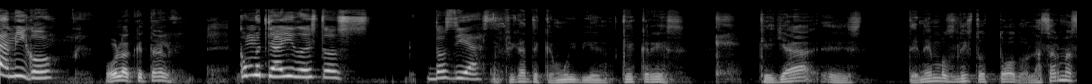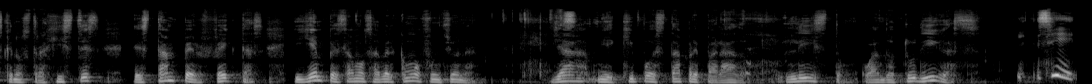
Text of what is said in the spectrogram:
Hola, amigo. Hola, ¿qué tal? ¿Cómo te ha ido estos dos días? Fíjate que muy bien. ¿Qué crees? Que ya es- tenemos listo todo. Las armas que nos trajiste están perfectas y ya empezamos a ver cómo funcionan. Ya mi equipo está preparado, listo, cuando tú digas. Sí,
